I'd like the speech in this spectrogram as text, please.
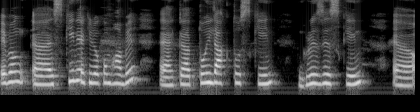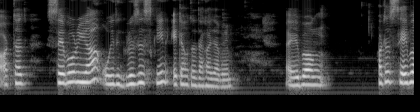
এবং স্কিনে কীরকম হবে? একটা তৈলাক্ত স্কিন, গ্রিজি স্কিন অর্থাৎ সেবোরিয়া উইথ গ্রিজি স্কিন এটা হতে দেখা যাবে। এবং অর্থাৎ সেবা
